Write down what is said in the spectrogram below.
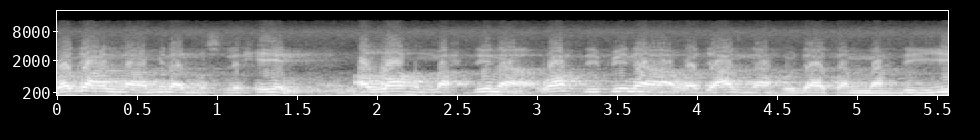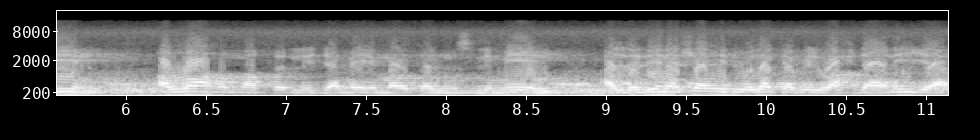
واجعلنا من المصلحين. اللهم اهدنا واهد بنا واجعلنا هداة مهديين. اللهم اغفر لجميع موتى المسلمين الذين شهدوا لك بالوحدانية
